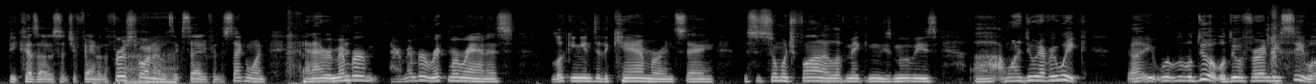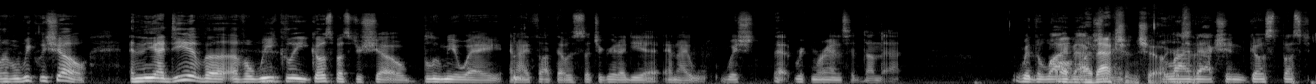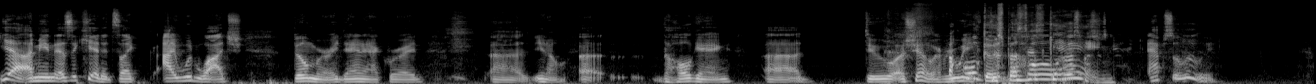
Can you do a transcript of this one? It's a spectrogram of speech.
Because I was such a fan of the first one, I was excited for the second one, and I remember, I remember Rick Moranis looking into the camera and saying, "This is so much fun. I love making these movies. Uh, I want to do it every week. Uh, we'll, we'll do it. We'll do it for NBC. We'll have a weekly show." And the idea of a of a weekly Ghostbuster show blew me away, and I thought that was such a great idea, and I wish that Rick Moranis had done that with the live Oh, action live action show, a live saying. action Ghostbuster. Yeah, I mean, as a kid, it's like I would watch Bill Murray, Dan Aykroyd, uh, you know, uh, the whole gang uh, do a show every The week. whole Ghostbusters gang. Ghostbusters Absolutely.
